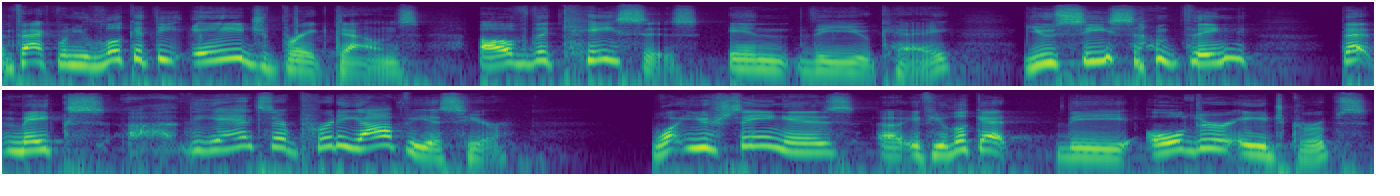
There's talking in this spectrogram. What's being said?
In fact, when you look at the age breakdowns of the cases in the UK, you see something that makes uh, the answer pretty obvious here. What you're seeing is, uh, if you look at the older age groups,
